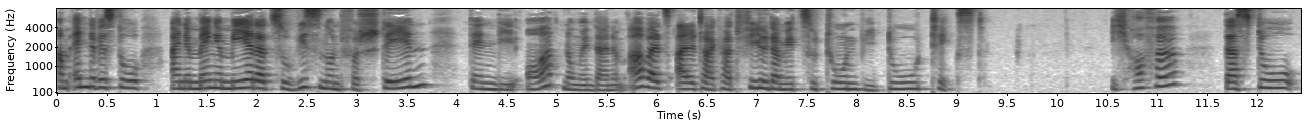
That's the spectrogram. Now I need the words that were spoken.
Am Ende wirst du eine Menge mehr dazu wissen und verstehen, denn die Ordnung in deinem Arbeitsalltag hat viel damit zu tun, wie du tickst. Ich hoffe, dass du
